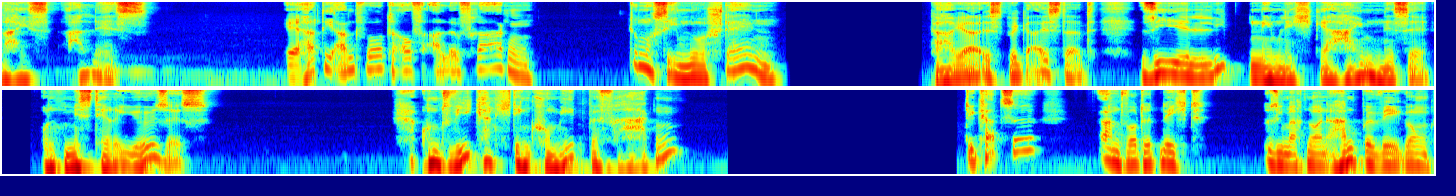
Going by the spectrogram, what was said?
weiß alles. Er hat die Antwort auf alle Fragen. Du musst sie ihm nur stellen. Kaya ist begeistert. Sie liebt nämlich Geheimnisse und Mysteriöses. Und wie kann ich den Komet befragen? Die Katze antwortet nicht. Sie macht nur eine Handbewegung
